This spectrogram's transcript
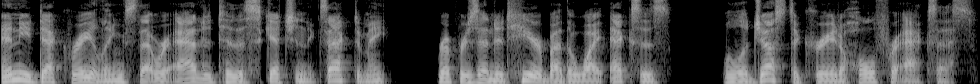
Any deck railings that were added to the sketch in Xactimate, represented here by the white X's, will adjust to create a hole for access.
